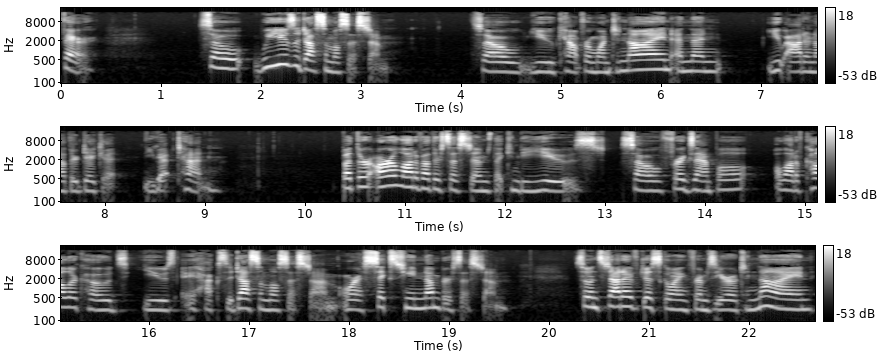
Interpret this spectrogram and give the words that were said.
Fair. So we use a decimal system. So you count from 1 to 9, and then you add another digit. You get 10. But there are a lot of other systems that can be used. So, for example, a lot of color codes use a hexadecimal system or a 16 number system. So instead of just going from 0 to 9,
